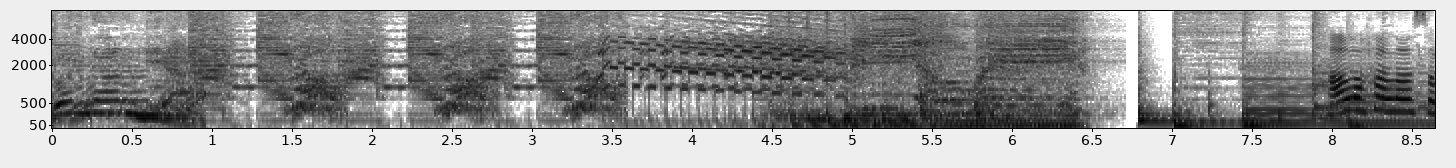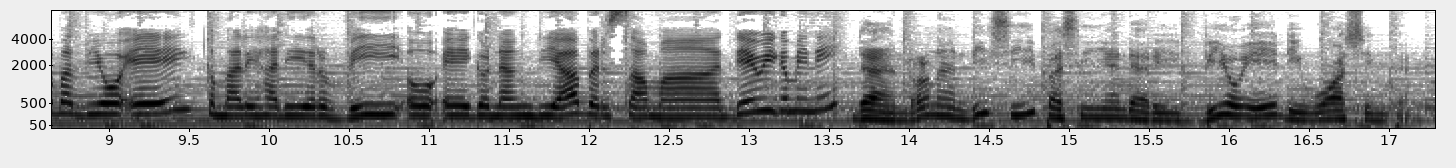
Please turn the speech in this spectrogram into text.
Gondang dia. Halo halo Sobat VOA, kembali hadir VOA Gondang Dia bersama Dewi Gemini. dan Ronan DC pastinya dari VOA di Washington.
